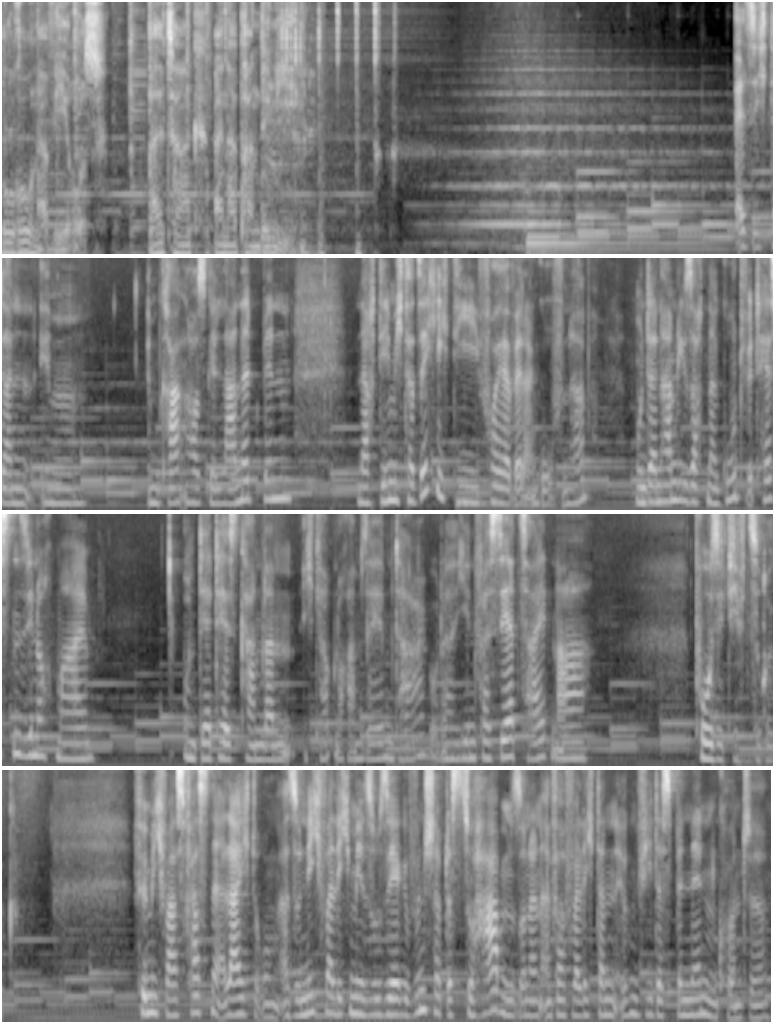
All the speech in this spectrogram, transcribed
Coronavirus. Alltag einer Pandemie. Als ich dann im, im Krankenhaus gelandet bin, nachdem ich tatsächlich die Feuerwehr angerufen habe, und dann haben die gesagt, na gut, wir testen sie noch mal. Und der Test kam dann, ich glaube, noch am selben Tag oder jedenfalls sehr zeitnah positiv zurück. Für mich war es fast eine Erleichterung. Also nicht, weil ich mir so sehr gewünscht habe, das zu haben, sondern einfach, weil ich dann irgendwie das benennen konnte.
